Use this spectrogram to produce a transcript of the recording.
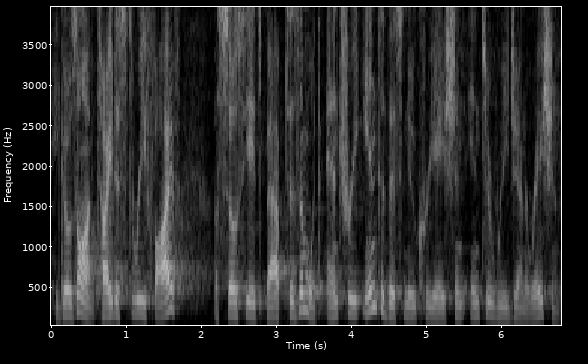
He goes on, Titus 3 5 associates baptism with entry into this new creation, into regeneration.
